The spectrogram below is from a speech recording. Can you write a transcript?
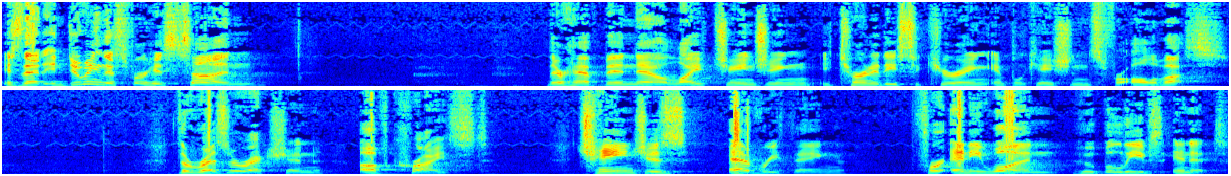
is that in doing this for his son, there have been now life changing, eternity securing implications for all of us. The resurrection of Christ changes everything for anyone who believes in it.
